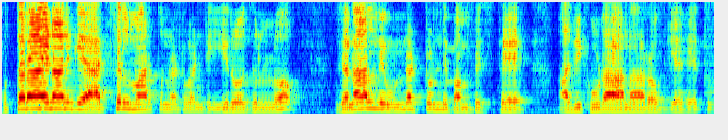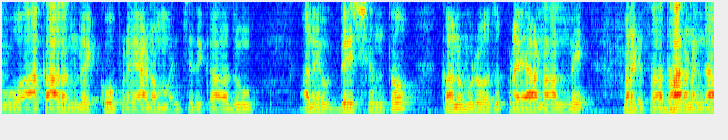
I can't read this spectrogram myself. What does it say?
ఉత్తరాయణానికి యాక్సిల్ మారుతున్నటువంటి ఈ రోజుల్లో జనాల్ని ఉన్నట్టుండి పంపిస్తే అది కూడా అనారోగ్య హేతువు ఆ కాలంలో ఎక్కువ ప్రయాణం మంచిది కాదు అనే ఉద్దేశంతో కనుమ రోజు ప్రయాణాలని మనకి సాధారణంగా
